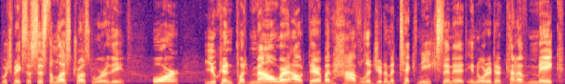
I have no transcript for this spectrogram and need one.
which makes the system less trustworthy. Or you can put malware out there but have legitimate techniques in it in order to kind of make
